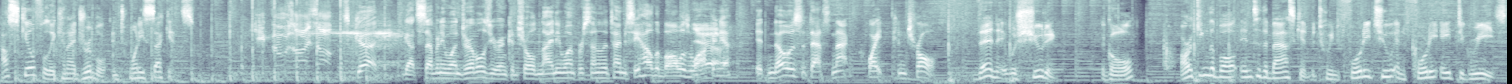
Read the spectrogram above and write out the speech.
How skillfully can I dribble in 20 seconds? It's good. You got 71 dribbles. You're in control 91% of the time. You see how the ball was walking Yeah. you? It knows that that's not quite control. Then it was shooting. The goal? Arcing the ball into the basket between 42 and 48 degrees,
